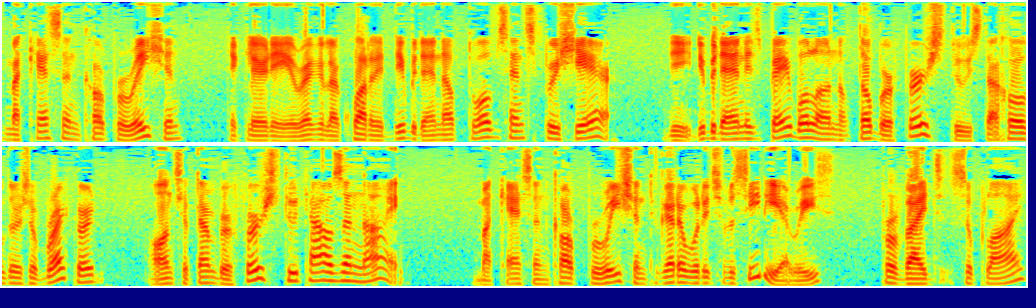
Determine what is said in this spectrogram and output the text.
McKesson Corporation declared a regular quarterly dividend of 12 cents per share. The dividend is payable on October 1st to stockholders of record on September 1st, 2009. McKesson Corporation, together with its subsidiaries, provides supply,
